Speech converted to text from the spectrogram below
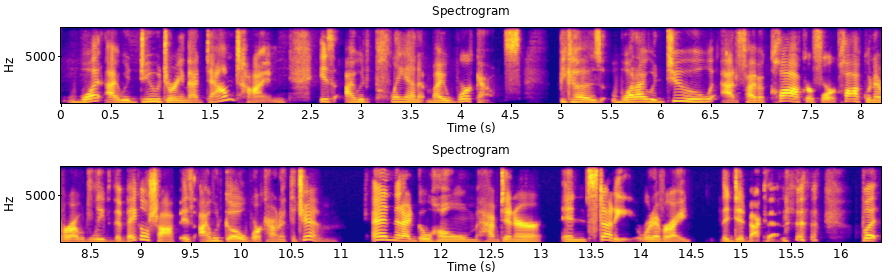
what I would do during that downtime is I would plan my workouts. Because what I would do at five o'clock or four o'clock, whenever I would leave the bagel shop, is I would go work out at the gym. And then I'd go home, have dinner, and study or whatever I, I did back then. but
